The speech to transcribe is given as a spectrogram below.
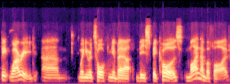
bit worried um, when you were talking about this because my number five,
